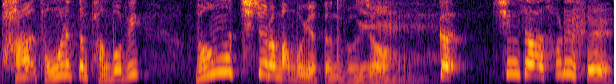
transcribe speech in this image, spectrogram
바- 동원했던 방법이 너무 치졸한 방법이었다는 거죠. 예. 그러니까 심사 서류를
